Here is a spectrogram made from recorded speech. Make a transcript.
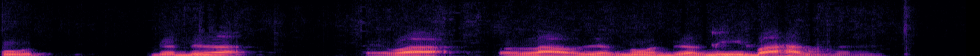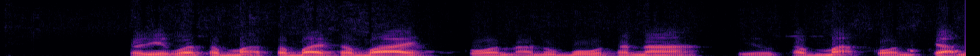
พูดเนื้อเนื้อแต่ว่าก็เล่าเรื่องโน้นเรื่องนี้บ้างนะก็เรียกว่าธรรมะสบายๆก่อนอนุโมทนา เรียวธรรมะก่อนฉัน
